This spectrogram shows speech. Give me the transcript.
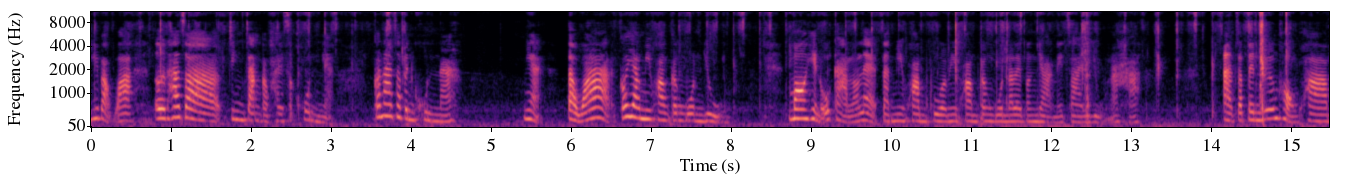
ที่แบบว่า เออ ถ้าจะจริงจังกับใครสักคนเนี่ย ก็น่าจะเป็นคุณนะ เนี่ย แต่ว่าก็ยังมีความกังวลอยู่ มองเห็นโอกาสแล้วแหละ แต่มีความกลัวมีความกังวลอะไรบางอย่างในใจอยู่นะคะ อาจจะเป็นเรื่องของความ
